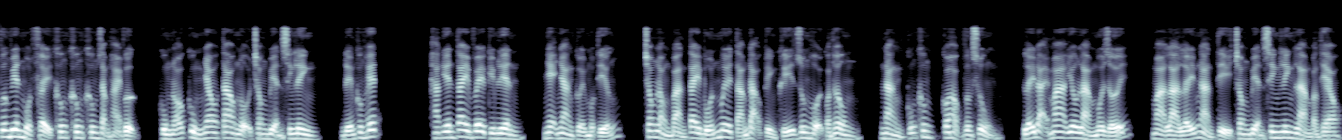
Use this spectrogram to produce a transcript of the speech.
Phương viên một phẩy không không không dặm hải vực, cùng nó cùng nhau tao nộ trong biển sinh linh đến không hết hàn yên tay vê kim liên, nhẹ nhàng cười một tiếng, trong lòng bàn tay bốn mươi tám đạo kình khí dung hội quán thông, nàng cũng không có học vương sủng, lấy đại ma yêu làm môi giới, mà là lấy ngàn tỷ trong biển sinh linh làm bằng theo,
